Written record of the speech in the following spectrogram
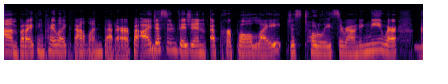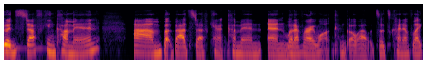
Um, but I think I like that one better. But I just envision a purple light just totally surrounding me where good mm. stuff can come in. Um, but bad stuff can't come in and whatever I want can go out. So it's kind of like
